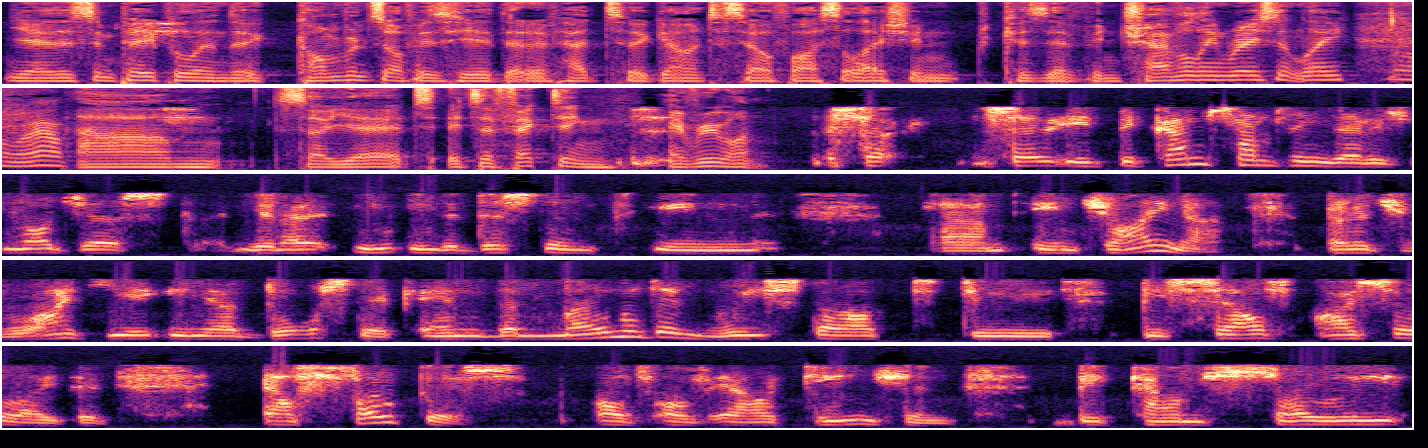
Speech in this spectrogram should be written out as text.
Yeah, there's some people in the conference office here that have had to go into self isolation because they've been traveling recently. Oh wow! Um, so yeah, it's it's affecting everyone. So, so it becomes something that is not just you know in, in the distant in um, in China, but it's right here in our doorstep. And the moment that we start to be self isolated, our focus of, of our attention becomes solely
